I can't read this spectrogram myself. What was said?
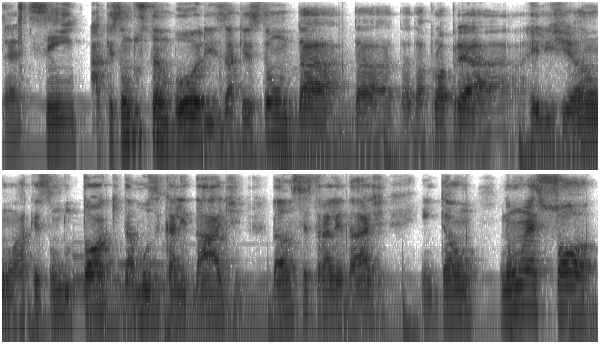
Né? Sim. A questão dos tambores, a questão da, da, da, própria religião, a questão do toque, da musicalidade, da ancestralidade. Então, não é só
